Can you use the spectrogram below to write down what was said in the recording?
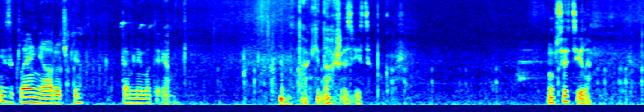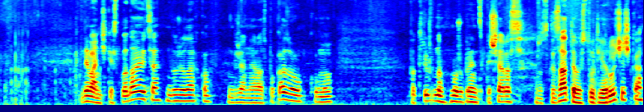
І заклеєні арочки. Темний матеріал. Так, і дах ще звідси покажу. Ну, все ціле. Диванчики складаються дуже легко. Вже не раз показував, кому потрібно. Можу, в принципі, ще раз розказати. Ось тут є ручечка.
